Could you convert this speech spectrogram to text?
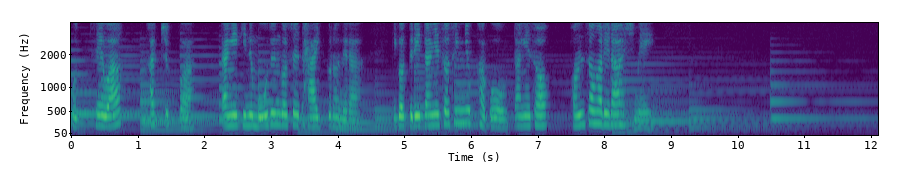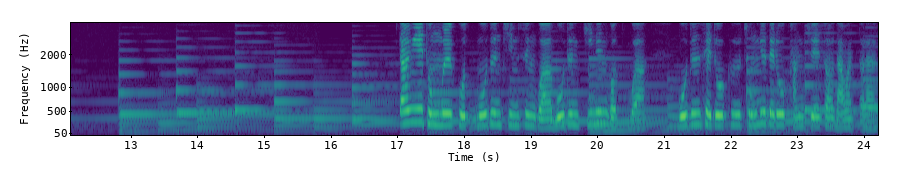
곧 새와 가축과 땅에 기는 모든 것을 다 이끌어내라. 이것들이 땅에서 생육하고 땅에서 번성하리라 하심에 땅 위의 동물 곧 모든 짐승과 모든 기는 것과 모든 새도 그 종류대로 방주에서 나왔더라.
